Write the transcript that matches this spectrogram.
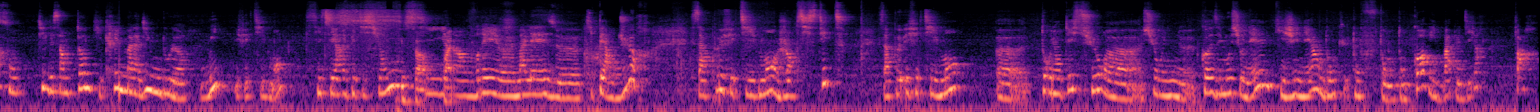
sont-ils des symptômes qui créent une maladie ou une douleur? Oui, effectivement. Si c'est à répétition, s'il y a un vrai malaise qui perdure, ça peut effectivement, genre cystite, ça peut effectivement euh, t'orienter sur, euh, sur une cause émotionnelle qui génère donc ton, ton, ton, corps, il va te dire par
